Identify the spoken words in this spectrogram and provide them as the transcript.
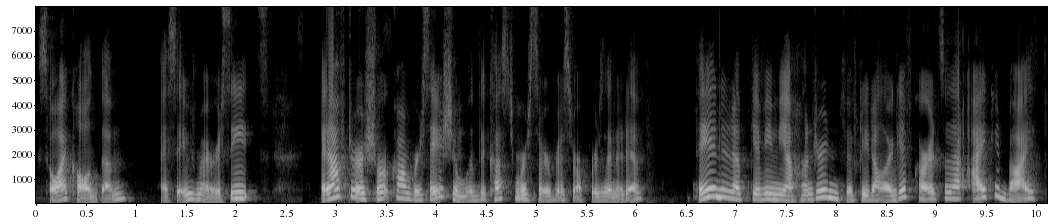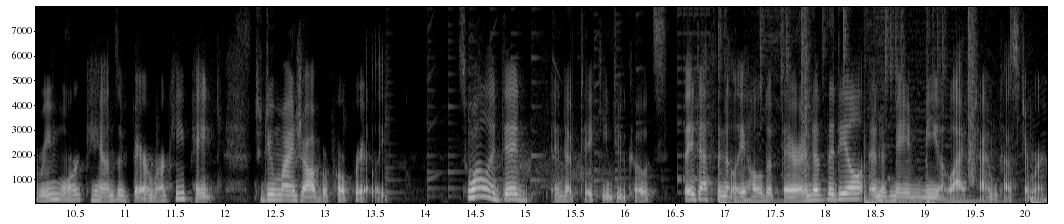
So I called them, I saved my receipts, and after a short conversation with the customer service representative, they ended up giving me a $150 gift card so that I could buy three more cans of Behr Marquee paint to do my job appropriately. So while I did end up taking two coats, they definitely held up their end of the deal and have made me a lifetime customer.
